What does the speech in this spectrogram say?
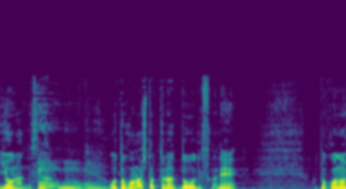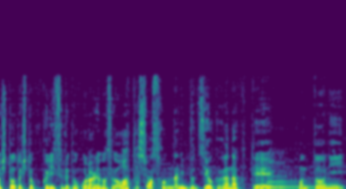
ようなんですが、ええええええ。男の人ってのはどうですかね？男の人と一括りにすると怒られますが私はそんなに物欲がなくてうん。本当に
